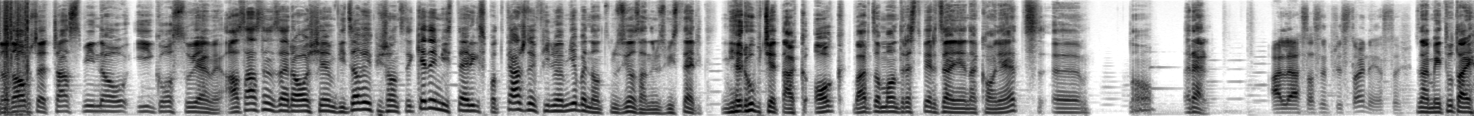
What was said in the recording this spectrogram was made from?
No dobrze, czas minął i głosujemy. Assassin 08, widzowie piszący, kiedy Misterix pod każdym filmem nie będącym związanym z Misterix. Nie róbcie tak, ok. Bardzo mądre stwierdzenie na koniec. Yy, no, rel. Ale asasyn przystojny jesteś. Przynajmniej tutaj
